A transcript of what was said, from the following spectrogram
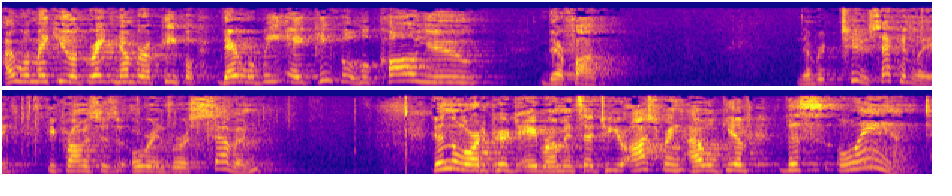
I will make you a great number of people. There will be a people who call you their father. Number two, secondly, he promises over in verse 7, then the Lord appeared to Abram and said, to your offspring I will give this land.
